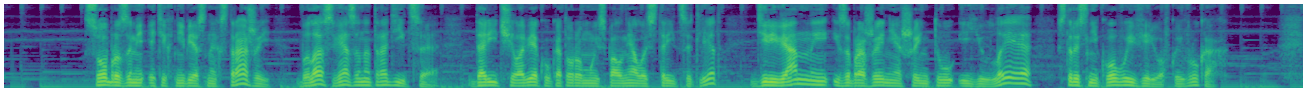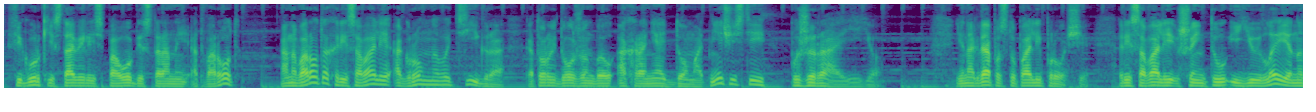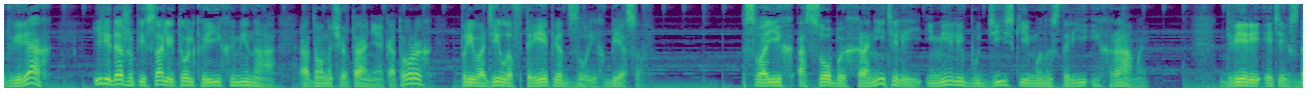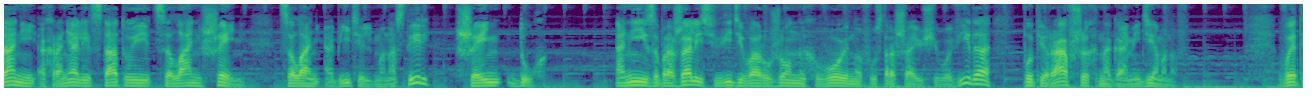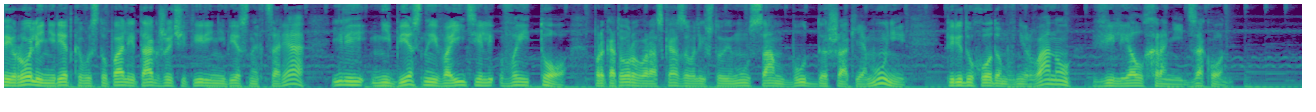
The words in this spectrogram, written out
С образами этих небесных стражей была связана традиция дарить человеку, которому исполнялось 30 лет, деревянные изображения Шэнь-Ту и Юй-Лэя с тростниковой веревкой в руках. Фигурки ставились по обе стороны от ворот — а на воротах рисовали огромного тигра, который должен был охранять дом от нечисти, пожирая ее. Иногда поступали проще. Рисовали Шэньту и Юйлея на дверях или даже писали только их имена, одно начертание которых приводило в трепет злых бесов. Своих особых хранителей имели буддийские монастыри и храмы. Двери этих зданий охраняли статуи Целань-Шень, Целань-обитель, монастырь, Шень-дух — они изображались в виде вооруженных воинов устрашающего вида, попиравших ногами демонов. В этой роли нередко выступали также четыре небесных царя или небесный воитель Вейто, про которого рассказывали, что ему сам Будда Шакьямуни перед уходом в нирвану велел хранить закон.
